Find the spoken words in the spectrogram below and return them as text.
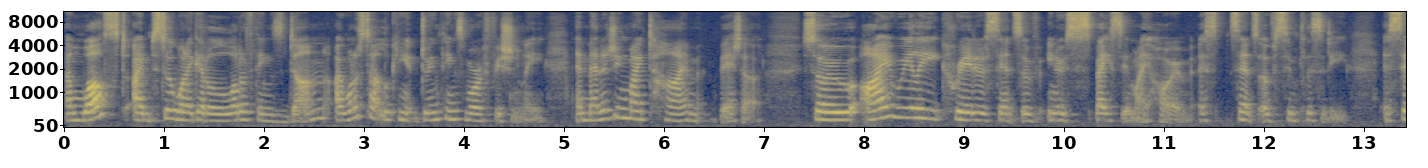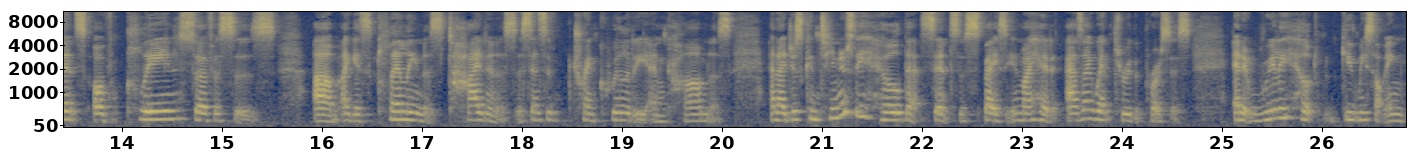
And whilst I still want to get a lot of things done, I want to start looking at doing things more efficiently and managing my time better. So I really created a sense of, you know, space in my home, a sense of simplicity, a sense of clean surfaces, um, I guess cleanliness, tidiness, a sense of tranquility and calmness. And I just continuously held that sense of space in my head as I went through the process. And it really helped give me something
